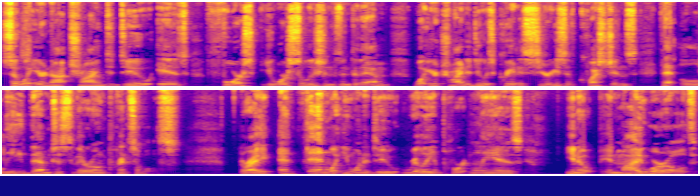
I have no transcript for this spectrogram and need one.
So what you're not trying to do is force your solutions into them. What you're trying to do is create a series of questions that lead them to their own principles. right? And then what you want to do really importantly is you know, in my world,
